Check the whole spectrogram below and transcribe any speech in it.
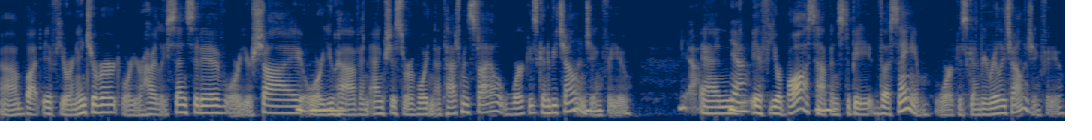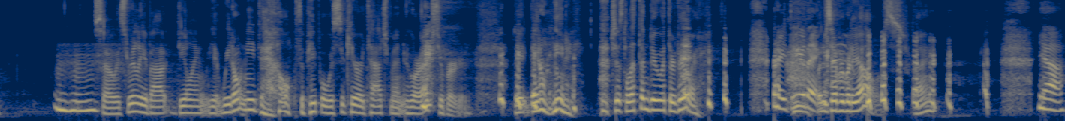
Uh, but if you're an introvert or you're highly sensitive or you're shy mm-hmm. or you have an anxious or avoidant attachment style, work is going to be challenging mm-hmm. for you. Yeah. And yeah. if your boss mm-hmm. happens to be the same, work is going to be really challenging for you. Mm-hmm. So it's really about dealing. We don't need to help the people with secure attachment who are extroverted. they, they don't need it. Just let them do what they're doing. right, do your thing. But it's everybody else, right? Yeah.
